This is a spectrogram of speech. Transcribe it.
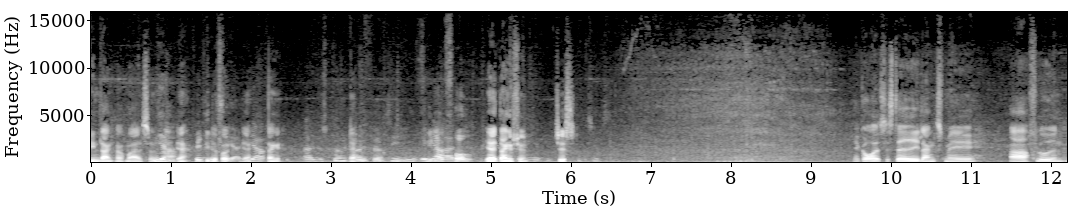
Vielen Dank nochmal. Also, Ja, ja, bitte viel Erfolg. sehr, Ja, ja. danke. Ja. Viel Ja. Erfolg. Ja, danke schön. Tschüss. Jeg går altså stadig langs med Arfloden,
